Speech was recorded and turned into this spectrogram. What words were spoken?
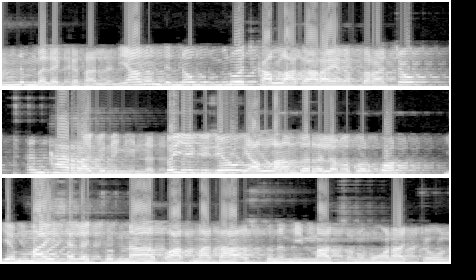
እንመለከታለን ያ ምንድነው ሙእሚኖች ከአላህ ጋር የነበራቸው ጠንካራ ግንኙነት በየጊዜው የአላህን በር ለመቆርቆር የማይሰለቹና ጧት ማታ እሱን የሚማጽኑ መሆናቸውን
